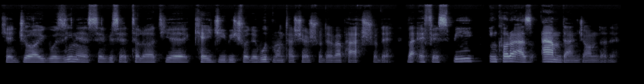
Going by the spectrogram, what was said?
که جایگزین سرویس اطلاعاتی KGB شده بود منتشر شده و پخش شده و FSB این کار رو از عمد انجام داده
